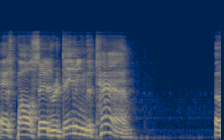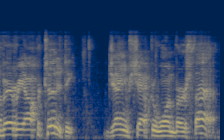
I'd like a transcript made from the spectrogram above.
as Paul said, redeeming the time of every opportunity. James chapter 1, verse 5.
